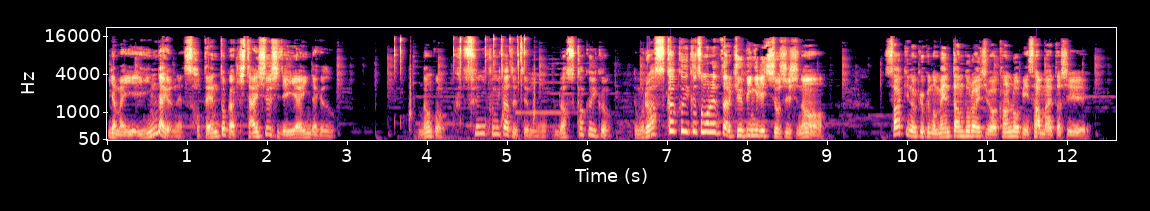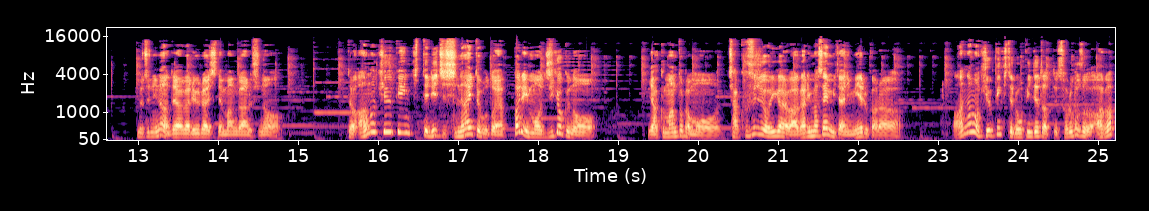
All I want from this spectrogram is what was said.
いや、まあいいんだけどね。素点とか期待収支でいやいいんだけど。なんか、普通に組み立てても、ラス角行くん。でも、ラス角行くつもりだったらキューピンギリッチしてほしいしな。さっきの曲のメンタンドライチはカンローピン3枚やったし、別にな、出上がり裏市で漫画あるしな。でもあのキューピン切ってリーチしないってことは、やっぱりもう自曲の役満とかも着浮上以外は上がりませんみたいに見えるから、あんなのキューピン切ってローピン出たってそれこそ上がっ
